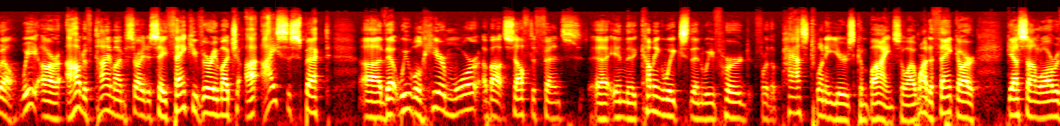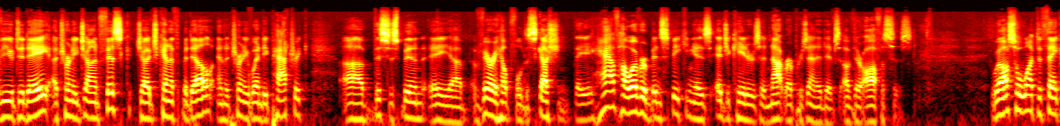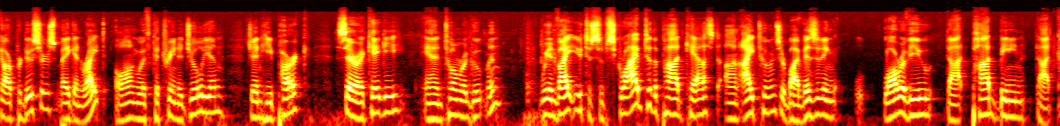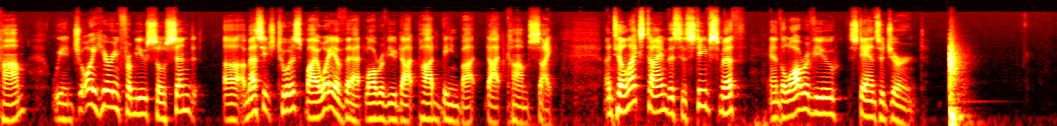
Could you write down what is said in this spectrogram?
Well, we are out of time. I'm sorry to say. Thank you very much. I, I suspect uh, that we will hear more about self defense uh, in the coming weeks than we've heard for the past 20 years combined. So I want to thank our guests on Law Review today Attorney John Fisk, Judge Kenneth Medell, and Attorney Wendy Patrick. Uh, this has been a, uh, a very helpful discussion. They have, however, been speaking as educators and not representatives of their offices. We also want to thank our producers, Megan Wright, along with Katrina Julian, Jenhee Park, Sarah Kagi, and Tomer Gutman. We invite you to subscribe to the podcast on iTunes or by visiting lawreview.podbean.com. We enjoy hearing from you, so send uh, a message to us by way of that lawreview.podbean.com site. Until next time, this is Steve Smith, and the Law Review stands adjourned.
